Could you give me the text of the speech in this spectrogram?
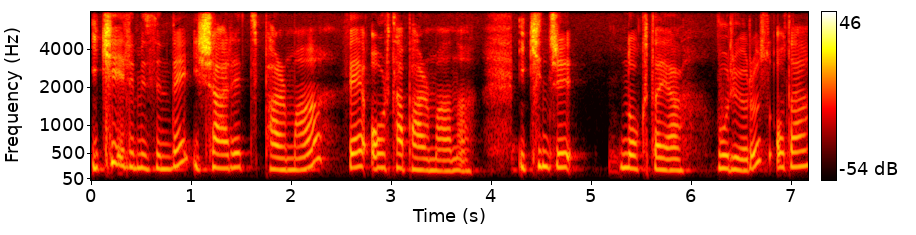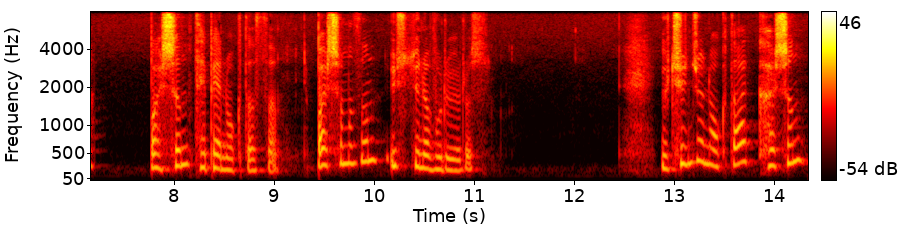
iki elimizin de işaret parmağı ve orta parmağını ikinci noktaya vuruyoruz. O da başın tepe noktası. Başımızın üstüne vuruyoruz. Üçüncü nokta kaşın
